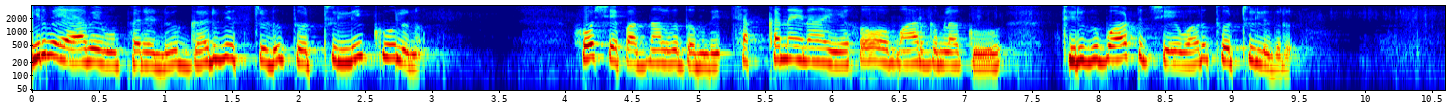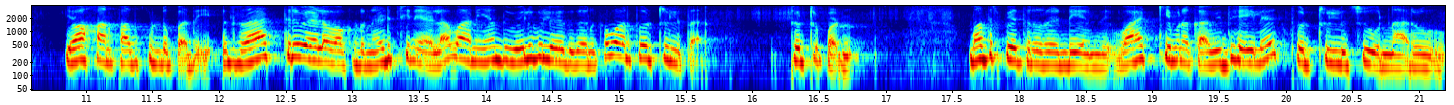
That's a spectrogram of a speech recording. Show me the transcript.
ఇరవై యాభై ముప్పై రెండు గర్విష్ఠుడు తొట్టిల్లి కూలును. హోషే పద్నాలుగు తొమ్మిది చక్కనైన యహో మార్గములకు తిరుగుబాటు చేయవారు తొట్టిల్లుదురు. యోహాన్ పదకొండు పది రాత్రి వేళ ఒకడు నడిచిన వేళ వాని ఎందు వెలుగు లేదు కనుక వారు తొట్టిల్లుతారు తొట్టుపడును. మొదటి పేతులు రెండు ఎనిమిది వాక్యమునకు అవిధేయులే తొట్టిల్లుచూ ఉన్నారు.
